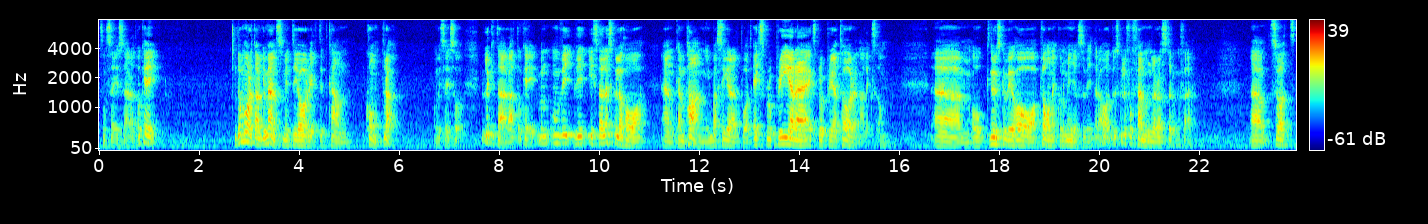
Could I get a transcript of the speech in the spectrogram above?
Som säger så här att okej, de har ett argument som inte jag riktigt kan kontra. Om vi säger så. Vilket är att okej, men om vi, vi istället skulle ha en kampanj baserad på att expropriera expropriatörerna liksom. Um, och nu ska vi ha planekonomi och så vidare. Ja, du skulle få 500 röster ungefär. Ehm, så att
